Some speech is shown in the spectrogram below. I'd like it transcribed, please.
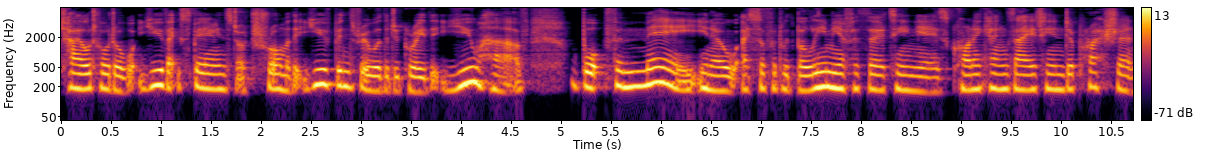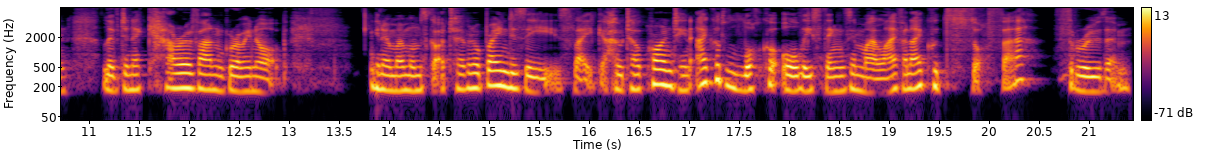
childhood or what you've experienced or trauma that you've been through or the degree that you have. But for me, you know, I suffered with bulimia for 13 years, chronic anxiety and depression, lived in a caravan growing up. You know, my mum's got a terminal brain disease, like a hotel quarantine. I could look at all these things in my life and I could suffer through them.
